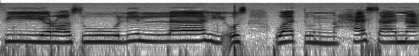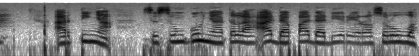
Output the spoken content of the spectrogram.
fi rasulillahi uswatun hasanah. Artinya Sesungguhnya telah ada pada diri Rasulullah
